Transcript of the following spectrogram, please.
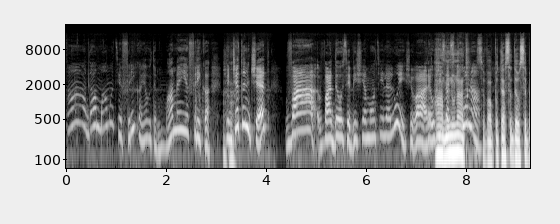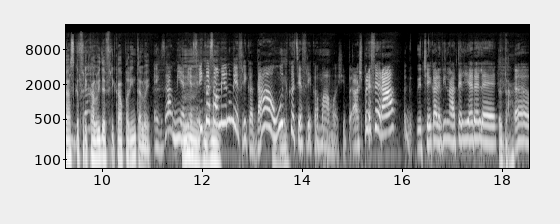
a, da, mamă, ți-e frică, ia uite, mamei e frică. Și încet, încet, va, va deosebi și emoțiile lui și va reuși ah, să minunat. spună. Se va putea să deosebească exact. frica lui de frica părintelui. Exact. Mie mi-e frică mm-hmm. sau mie nu mi-e frică. Da, aud mm-hmm. că ți-e frică, mamă. Și aș prefera, cei care vin la atelierele da. uh,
